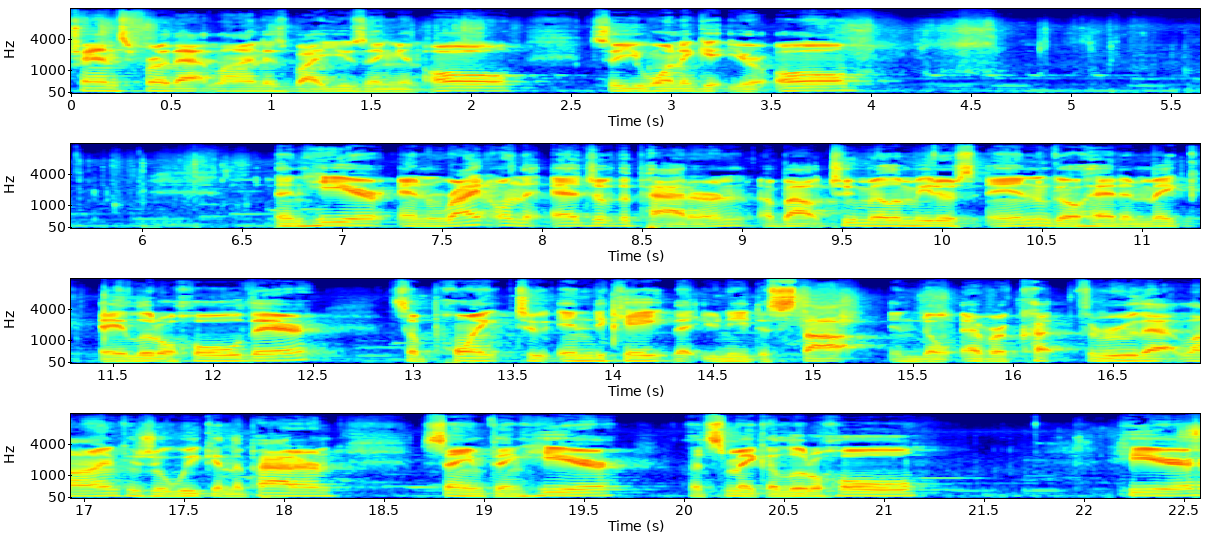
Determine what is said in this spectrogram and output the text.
transfer that line is by using an awl. So you want to get your awl and here and right on the edge of the pattern about two millimeters in go ahead and make a little hole there. It's a point to indicate that you need to stop and don't ever cut through that line because you'll weaken the pattern. Same thing here. Let's make a little hole here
